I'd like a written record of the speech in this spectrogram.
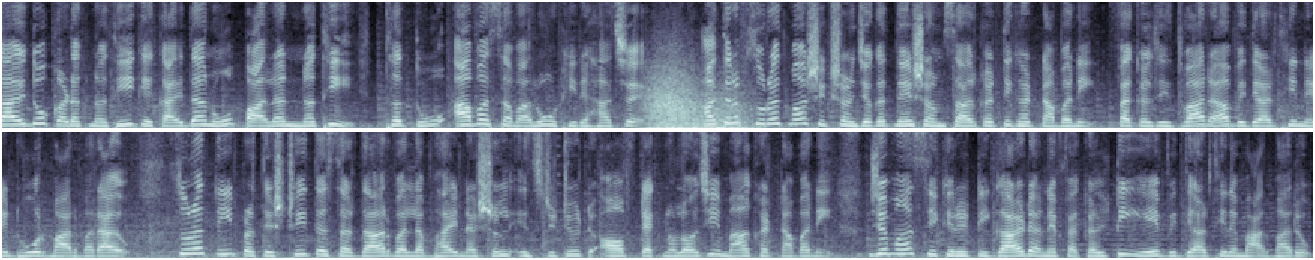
કાયદો કડક નથી કે કાયદાનું પાલન નથી થતું આવા સવાલો ઉઠી રહ્યા છે. આ તરફ સુરતમાં શિક્ષણ જગતને શમસાર કરતી ઘટના બની. ફેકલ્ટી દ્વારા વિદ્યાર્થીને ઢોર માર મરાયો સુરતની પ્રતિષ્ઠિત Sardar Vallabhbhai National Institute of ટેકનોલોજીમાં ઘટના બની, જેમાં સિક્યુરિટી ગાર્ડ અને ફેકલ્ટીએ વિદ્યાર્થીને માર માર્યો.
